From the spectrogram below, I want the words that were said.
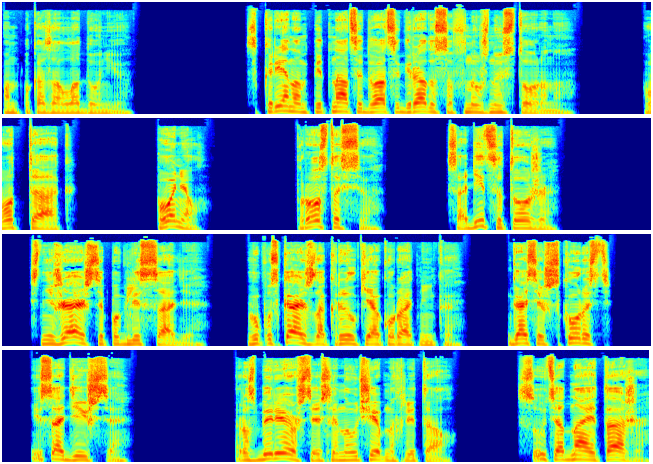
Он показал ладонью. С креном 15-20 градусов в нужную сторону. Вот так. Понял? Просто все. Садиться тоже. Снижаешься по глиссаде. Выпускаешь закрылки аккуратненько. Гасишь скорость и садишься. Разберешься, если на учебных летал. Суть одна и та же.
